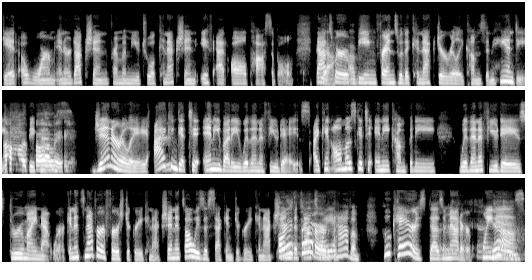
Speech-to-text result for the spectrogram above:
get a warm introduction from a mutual connection, if at all possible. That's yeah, where absolutely. being friends with a connector really comes in handy. Oh, because totally generally i can get to anybody within a few days. I can almost get to any company within a few days through my network and it's never a first degree connection it's always a second degree connection but that's why you have them who cares? Doesn't matter. Point yeah. is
